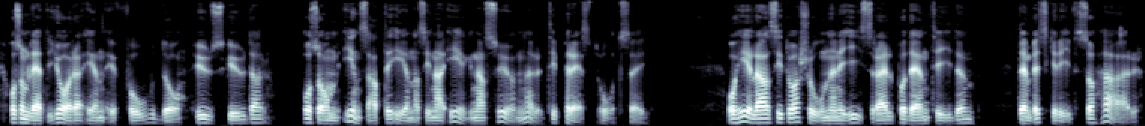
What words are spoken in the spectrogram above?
och som lät göra en efod och husgudar och som insatte en av sina egna söner till präst åt sig. Och hela situationen i Israel på den tiden, den beskrivs så här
